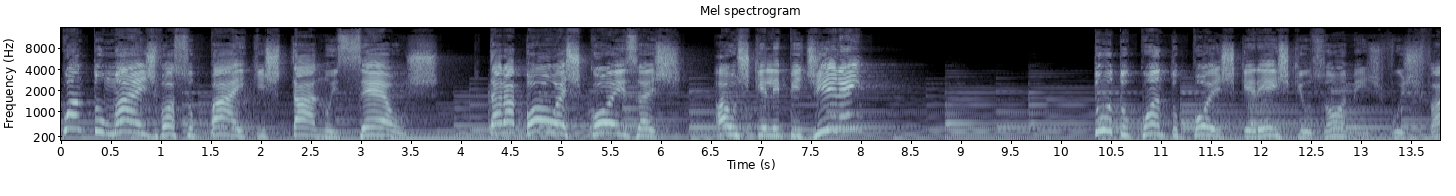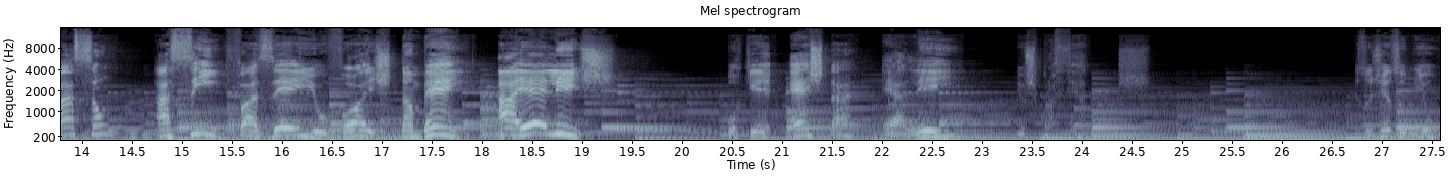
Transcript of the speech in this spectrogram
quanto mais vosso Pai que está nos céus dará boas coisas aos que lhe pedirem? Tudo quanto, pois, quereis que os homens vos façam, assim fazei-o vós também a eles, porque esta é a lei e os profetas. Jesus resumiu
